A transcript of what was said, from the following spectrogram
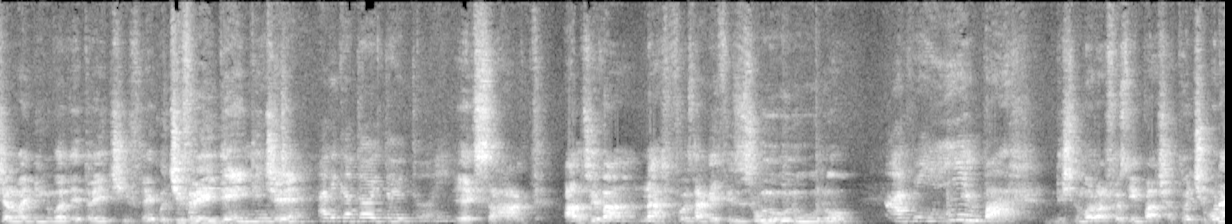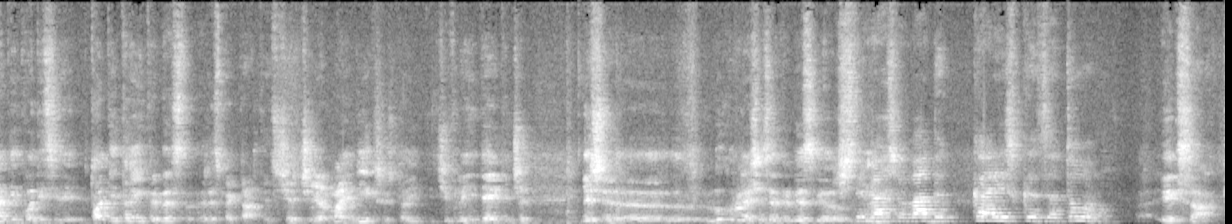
cel mai mic număr de trei cifre, cu cifre identice. Adică 2, 2, 2. Exact. Altceva n-ar fi fost dacă ai fi zis 1, 1, 1, Ar fi impar. impar. Deci numărul ar fi fost impar. Și atunci una din condițiile, toate trei trebuie să respectate. Deci ce cel mai mic și trei cifre identice. Deci uh, lucrurile acestea trebuie să... Și trebuia să vadă care e scăzătorul. Exact.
